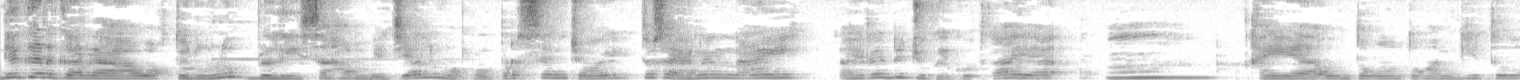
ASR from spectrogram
dia gara-gara waktu dulu beli saham BCA 50% coy. Terus akhirnya naik. Akhirnya dia juga ikut kaya. Hmm, kayak untung-untungan gitu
